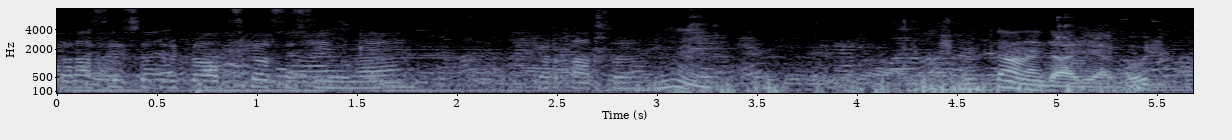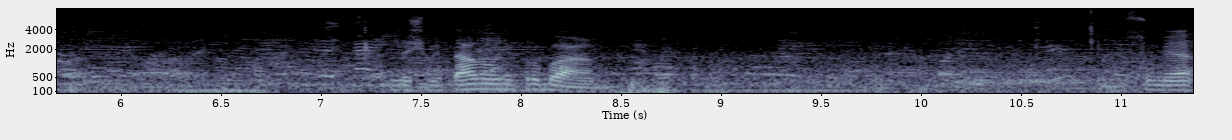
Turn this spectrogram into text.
Teraz jeszcze tylko obskoczyć inne kartacze. Mm. Śmietanę dali jakąś. Ze śmietaną nie próbowałem. W sumie...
